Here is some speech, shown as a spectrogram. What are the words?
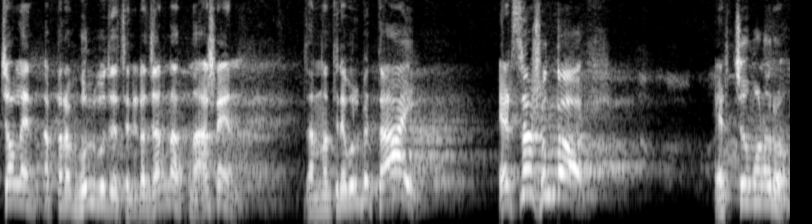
চলেন, আপনারা ভুল বুঝেছেন, এটা জান্নাত না, আসেন। জান্নাতিরা বলবে, তাই, এর চেয়েও সুন্দর। এর চেয়েও মনোরম।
